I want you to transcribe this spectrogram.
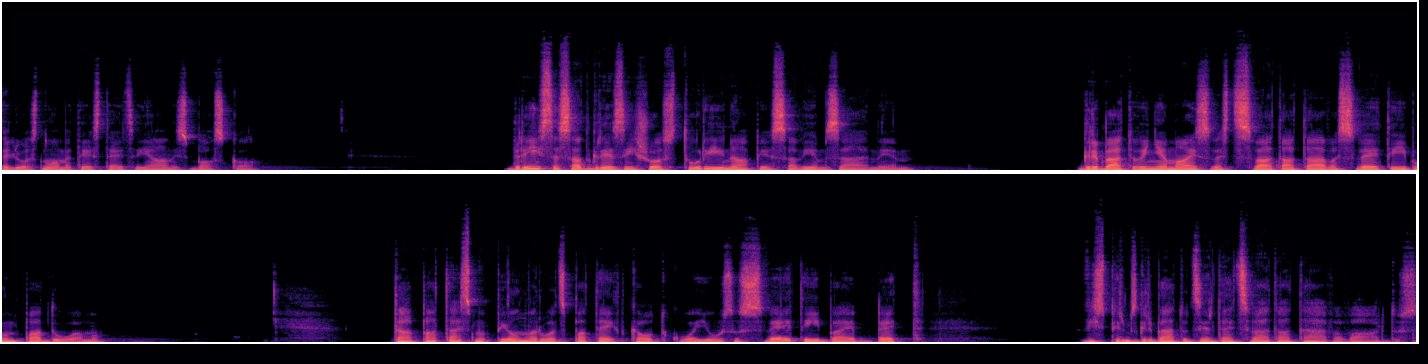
ceļos nometies, teica Jānis Basko. Drīz es atgriezīšos Turīnā pie saviem zēniem. Gribētu viņiem aizvest svētā tēva svētību un padomu. Tāpat esmu pilnvarots pateikt kaut ko jūsu svētībai, bet Vispirms gribētu dzirdēt svētā tēva vārdus.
